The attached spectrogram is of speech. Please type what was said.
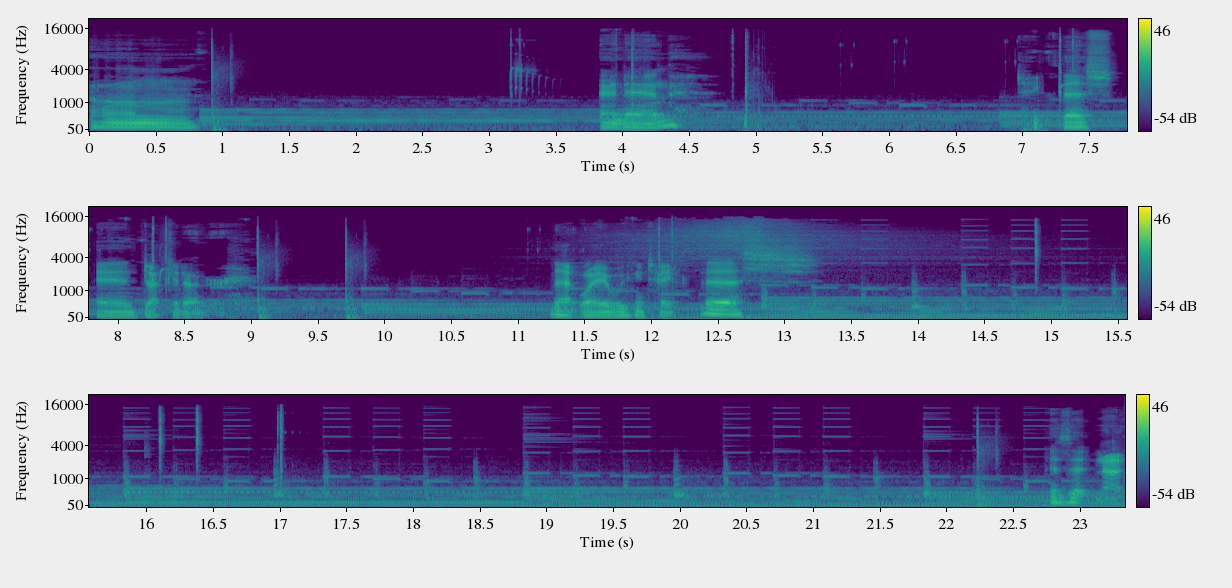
Um, and then take this and duck it under. That way we can take this. Is it not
